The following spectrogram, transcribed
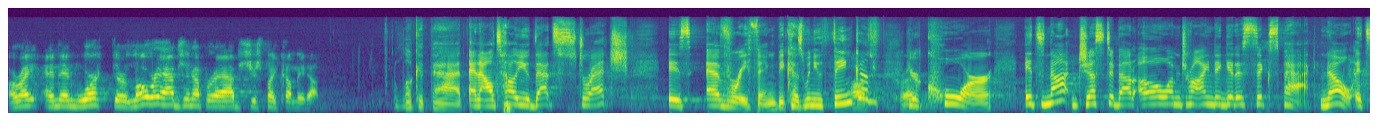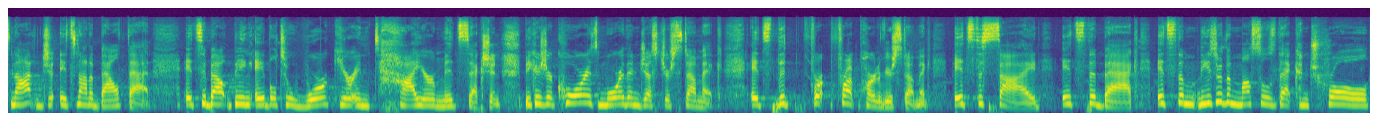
all right, and then work their lower abs and upper abs just by coming up. Look at that. And I'll tell you, that stretch is everything because when you think Oh, of it's your core, it's not just about, oh, I'm trying to get a six pack. No, it's not, it's not about that. It's about being able to work your entire midsection because your core is more than just your stomach. It's the fr front part of your stomach. It's the side, it's the back. It's the, these are the muscles that control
